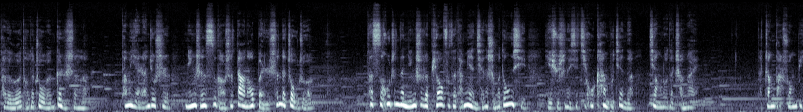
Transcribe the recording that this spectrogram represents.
他的额头的皱纹更深了，他们俨然就是凝神思考时大脑本身的皱褶。他似乎正在凝视着漂浮在他面前的什么东西，也许是那些几乎看不见的降落的尘埃。他张大双臂，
